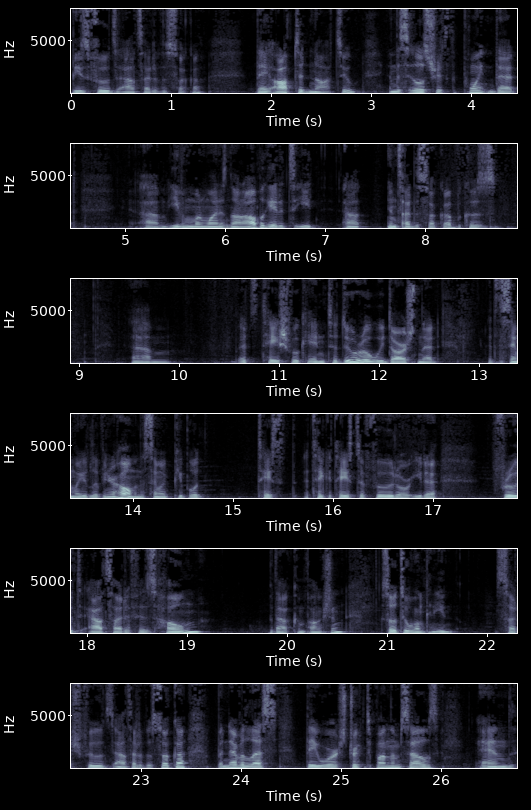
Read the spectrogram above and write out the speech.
these foods outside of the sukkah, they opted not to, and this illustrates the point that um, even when one is not obligated to eat uh, inside the sukkah, because um, it's teishvuk in taduru, we darshan that it's the same way you live in your home, and the same way people would taste take a taste of food or eat a fruit outside of his home without compunction. So too, one can eat such foods outside of the sukkah, but nevertheless, they were strict upon themselves, and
